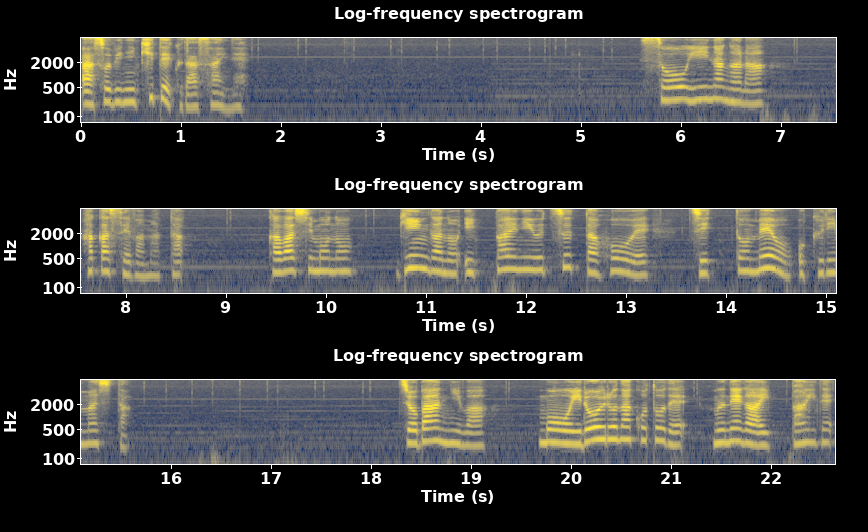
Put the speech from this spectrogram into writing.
遊びに来てくださいね。そう言いながら、博士はまた、川下の銀河のいっぱいに映った方へじっと目を送りました。ジョバンニはもういろいろなことで胸がいっぱいで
